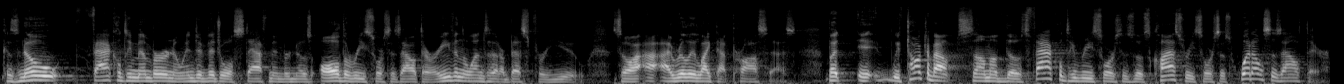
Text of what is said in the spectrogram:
Because no faculty member, no individual staff member knows all the resources out there, or even the ones that are best for you. So I, I really like that process. But it, we've talked about some of those faculty resources, those class resources. What else is out there?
